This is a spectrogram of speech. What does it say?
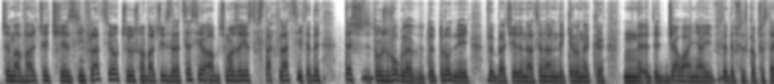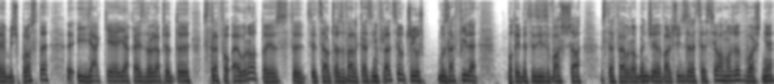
czy ma walczyć z inflacją, czy już ma walczyć z recesją, a być może jest w stagflacji i wtedy też to już w ogóle trudniej wybrać jeden racjonalny kierunek mm, działania i wtedy wszystko przestaje być proste. Jakie, jaka jest droga przed y, strefą euro? To jest y, cały czas walka z inflacją, czy już za chwilę po tej decyzji, zwłaszcza strefa euro, będzie walczyć z recesją, a może właśnie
